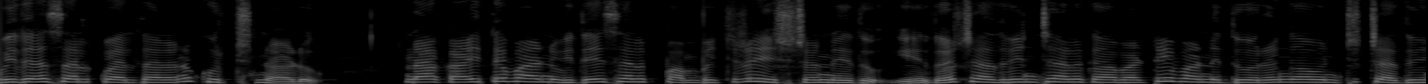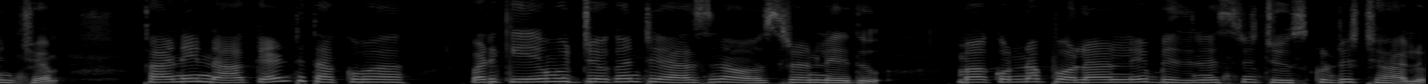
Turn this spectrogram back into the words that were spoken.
విదేశాలకు వెళ్తానని కూర్చున్నాడు. నాకైతే వాడిని విదేశాలకు పంపించడం ఇష్టం లేదు. ఏదో చదివించాలి కాబట్టి వాడిని దూరంగా ఉంచి చదివించాం. కానీ నాకేంటి తక్కువ? వాడికి ఏం ఉద్యోగం చేయాల్సిన అవసరం లేదు. మాకున్న పొలాలని బిజినెస్ని చూసుకుంటే చాలు.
